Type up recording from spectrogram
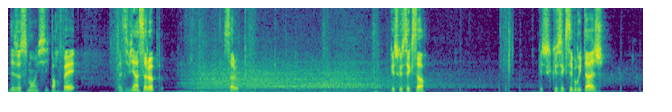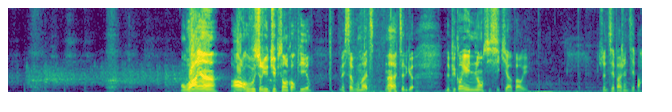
Des ossements ici, parfait. Vas-y, viens, salope. Salope. Qu'est-ce que c'est que ça? Qu'est-ce que c'est que ces bruitages? On voit rien, hein Alors vous sur YouTube c'est encore pire. Mais ça vous mate. Ah, le gars. Depuis quand il y a une lance ici qui est apparue? Je ne sais pas, je ne sais pas.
